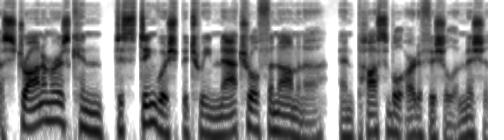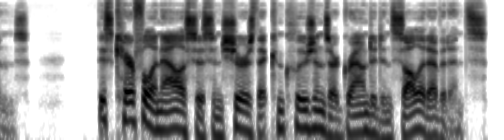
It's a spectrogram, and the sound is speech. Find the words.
astronomers can distinguish between natural phenomena and possible artificial emissions. This careful analysis ensures that conclusions are grounded in solid evidence,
